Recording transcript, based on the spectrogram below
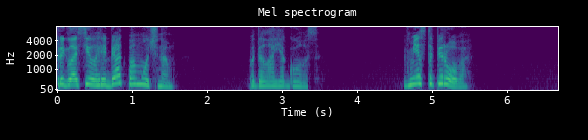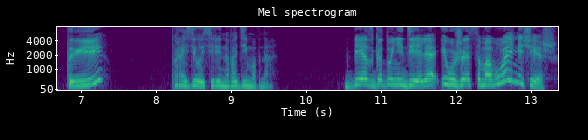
Пригласила ребят помочь нам. Подала я голос. Вместо Перова. «Ты?» — поразилась Ирина Вадимовна. «Без году неделя и уже самовольничаешь?»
